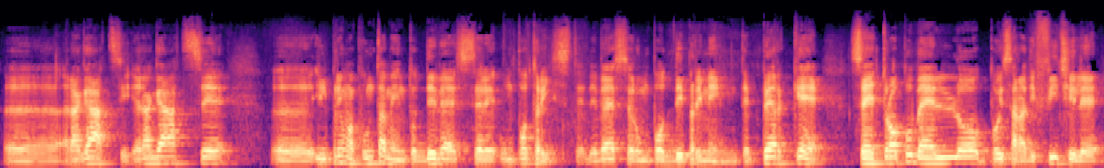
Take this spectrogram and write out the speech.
Eh, ragazzi e ragazze, eh, il primo appuntamento deve essere un po' triste, deve essere un po' deprimente, perché se è troppo bello poi sarà difficile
